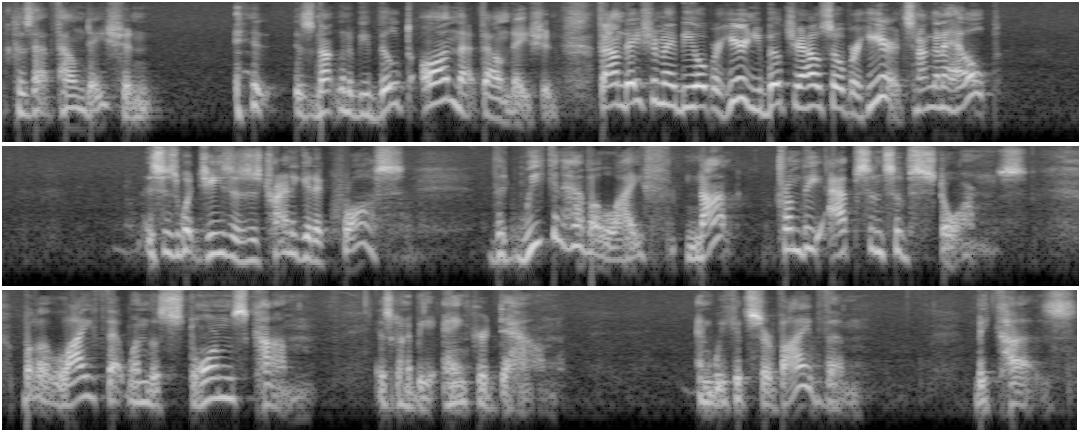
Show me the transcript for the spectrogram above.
because that foundation is not going to be built on that foundation. Foundation may be over here and you built your house over here, it's not going to help. This is what Jesus is trying to get across that we can have a life not from the absence of storms, but a life that when the storms come is going to be anchored down. And we could survive them because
